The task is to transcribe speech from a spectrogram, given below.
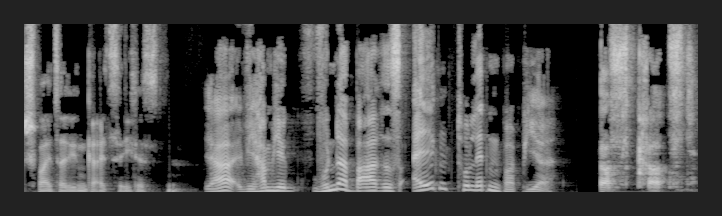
Schweizer, die den geizigsten. Ja, wir haben hier wunderbares Algentoilettenpapier. Das kratzt.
